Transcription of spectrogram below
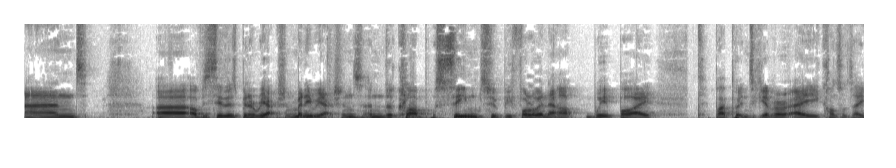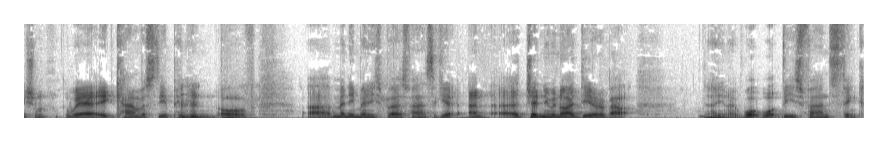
and. Uh, obviously, there's been a reaction, many reactions, and the club seem to be following that up with, by by putting together a consultation where it canvassed the opinion of uh, many, many Spurs fans to get an, a genuine idea about uh, you know what what these fans think.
